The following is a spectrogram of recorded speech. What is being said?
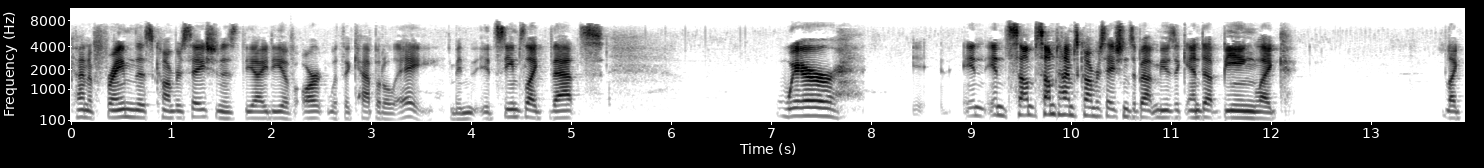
kind of frame this conversation is the idea of art with a capital A. I mean, it seems like that's where in in some sometimes conversations about music end up being like like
